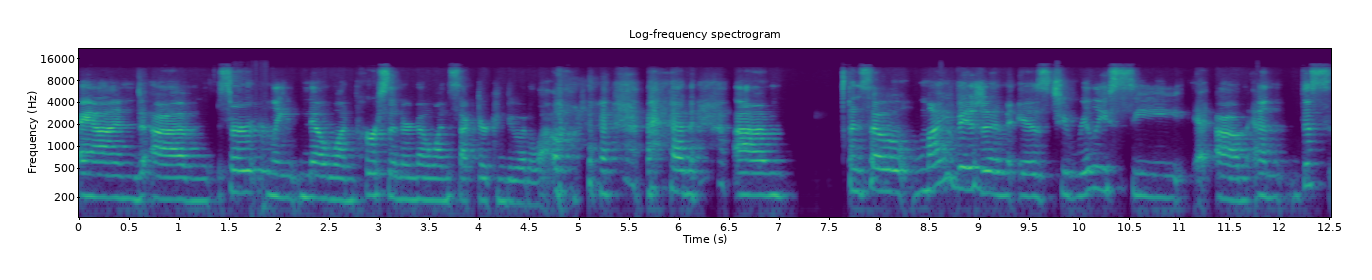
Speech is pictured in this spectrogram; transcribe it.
and um, certainly no one person or no one sector can do it alone. and um, and so my vision is to really see, um, and this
